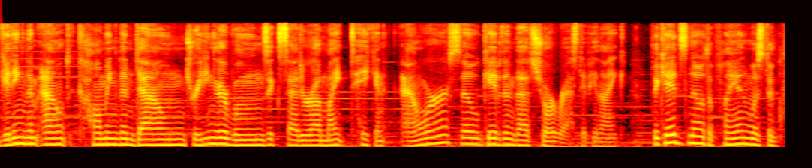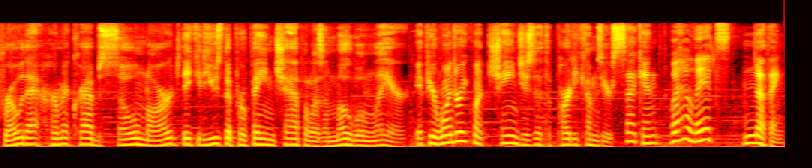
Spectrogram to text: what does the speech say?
Getting them out, calming them down, treating their wounds, etc. might take an hour, so give them that short rest if you like. The kids know the plan was to grow that hermit crab so large they could use the profane chapel as a mobile lair. If you're wondering what changes if the party comes here second, well, it's nothing.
